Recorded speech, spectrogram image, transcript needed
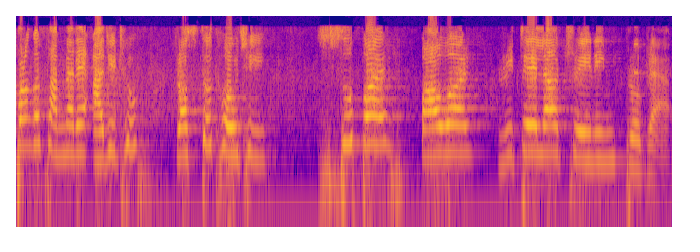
ଆପଣଙ୍କ ସାମ୍ନାରେ ଆଜିଠୁ ପ୍ରସ୍ତୁତ ହେଉଛି super power retailer training program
